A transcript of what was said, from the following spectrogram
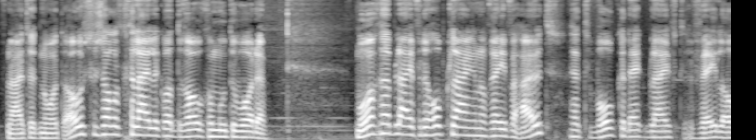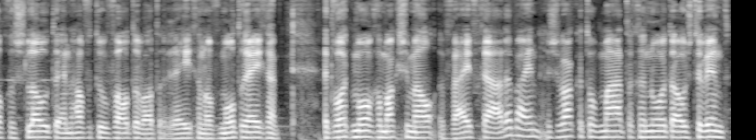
Vanuit het noordoosten zal het geleidelijk wat droger moeten worden. Morgen blijven de opklaringen nog even uit. Het wolkendek blijft veelal gesloten en af en toe valt er wat regen of motregen. Het wordt morgen maximaal 5 graden bij een zwakke tot matige noordoostenwind.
